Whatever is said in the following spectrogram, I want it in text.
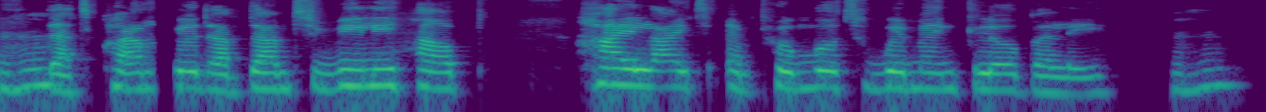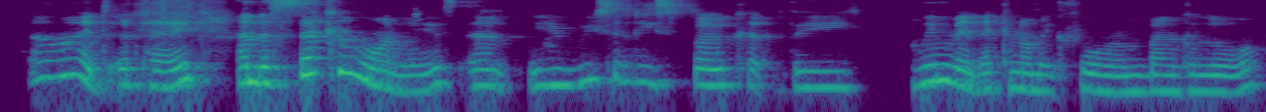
mm-hmm. that cranfield have done to really help highlight and promote women globally. Mm-hmm. all right okay. And the second one is um, you recently spoke at the women economic forum bangalore.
